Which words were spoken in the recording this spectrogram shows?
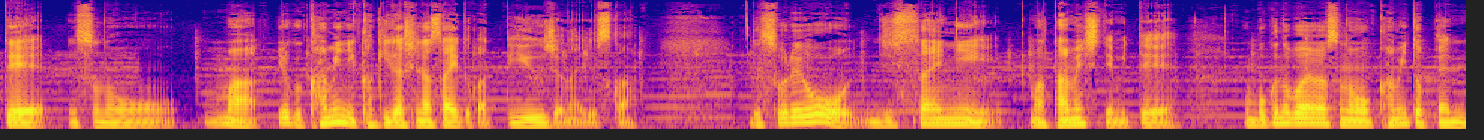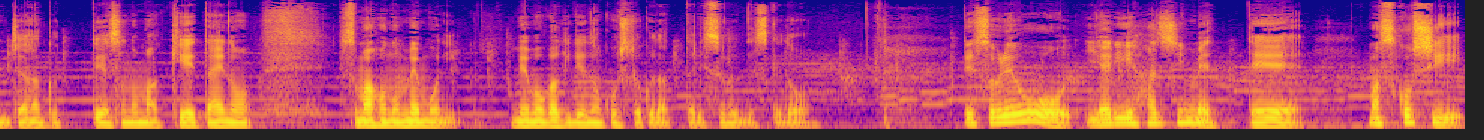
て、その、まあ、よく紙に書き出しなさいとかって言うじゃないですか。で、それを実際に、まあ、試してみて、僕の場合はその紙とペンじゃなくって、そのまあ、携帯のスマホのメモに、メモ書きで残しとくだったりするんですけど、で、それをやり始めて、まあ、少し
